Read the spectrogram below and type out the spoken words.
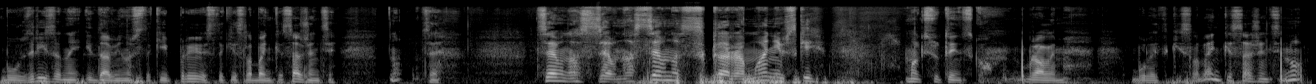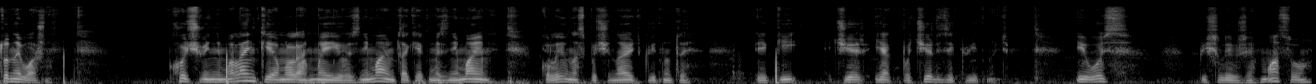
був зрізаний і дав він ось такий приріст, такі слабенькі саджанці. Ну, це, це в нас, це в нас, це в нас Караманівський Максютинського. Брали ми, були такі слабенькі саджанці, ну то не важно. Хоч він і маленький, але ми його знімаємо так, як ми знімаємо, коли в нас починають квітнути, які, як по черзі квітнуть. І ось пішли вже масово,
